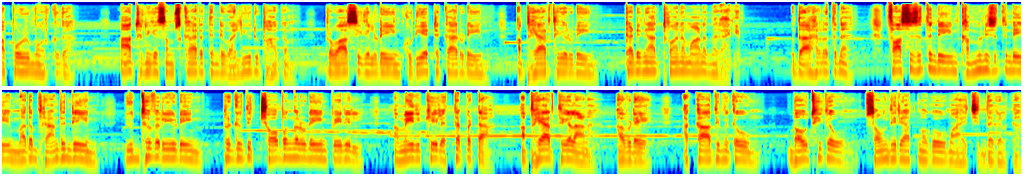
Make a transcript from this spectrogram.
അപ്പോഴും ഓർക്കുക ആധുനിക സംസ്കാരത്തിന്റെ വലിയൊരു ഭാഗം പ്രവാസികളുടെയും കുടിയേറ്റക്കാരുടെയും അഭയാർത്ഥികളുടെയും കഠിനാധ്വാനമാണെന്ന കാര്യം. ഉദാഹരണത്തിന് ഫാസിസത്തിന്റെയും കമ്മ്യൂണിസത്തിന്റെയും മതഭ്രാന്തിന്റെയും യുദ്ധവെറിയുടെയും പ്രകൃതിക്ഷോഭങ്ങളുടെയും പേരിൽ അമേരിക്കയിൽ എത്തപ്പെട്ട അഭയാർത്ഥികളാണ് അവിടെ അക്കാദമികവും ബൗദ്ധികവും സൗന്ദര്യാത്മകവുമായ ചിന്തകൾക്ക്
